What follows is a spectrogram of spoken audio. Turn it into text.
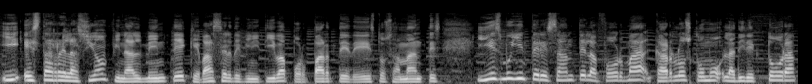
y esta relación finalmente que va a ser definitiva por parte de estos amantes. Y es muy interesante la forma, Carlos, como la directora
